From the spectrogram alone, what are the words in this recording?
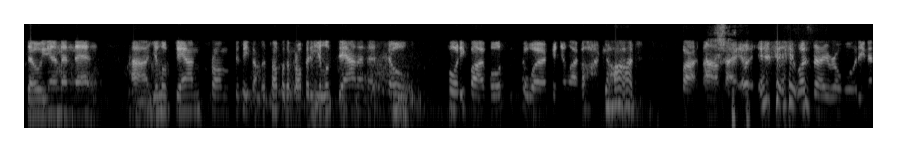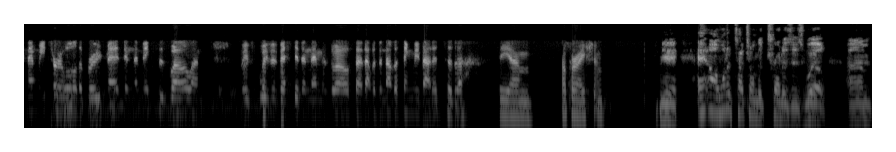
stallion, and then uh, you look down from because he's at the top of the property. You look down, and there's still 45 horses to work, and you're like, oh god. But um, it, it was very rewarding, and then we threw all the brood mares in the mix as well, and we've we've invested in them as well. So that was another thing we've added to the the um, operation. Yeah, and I want to touch on the trotters as well. Um,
